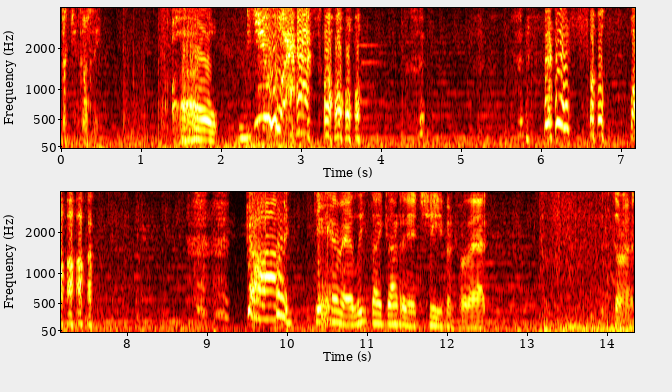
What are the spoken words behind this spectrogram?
Gotcha, go sleep! Oh! You asshole! That's so fucked! God damn it! At least I got an achievement for that. Just gonna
